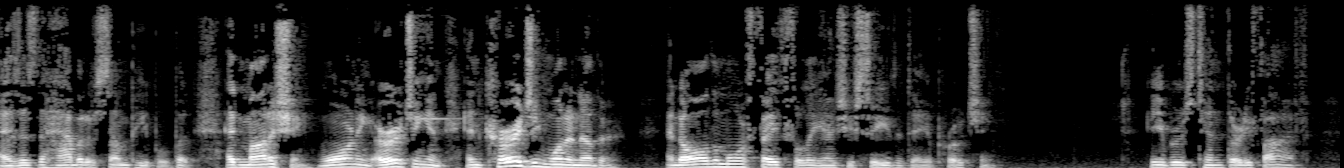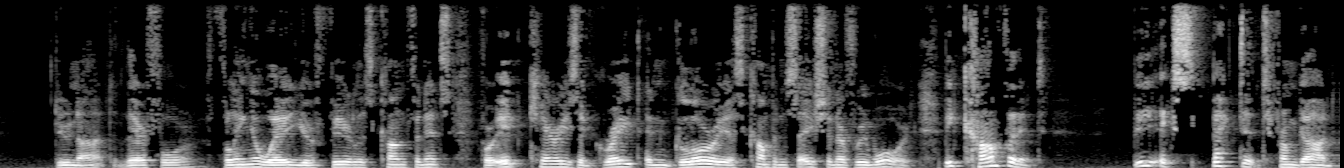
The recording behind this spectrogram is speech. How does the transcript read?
as is the habit of some people, but admonishing, warning, urging, and encouraging one another and all the more faithfully as you see the day approaching. Hebrews 10:35 Do not therefore fling away your fearless confidence for it carries a great and glorious compensation of reward. Be confident. Be expectant from God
